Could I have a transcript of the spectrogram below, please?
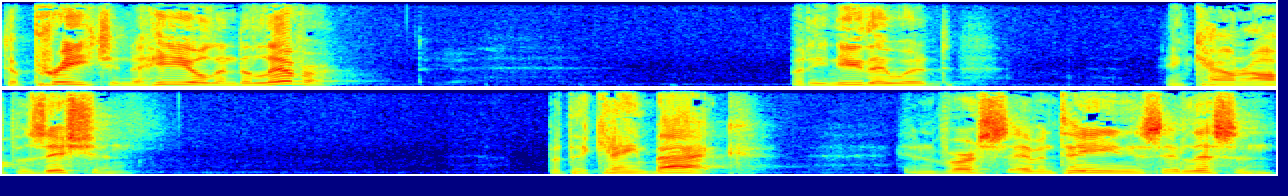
to preach and to heal and deliver. But he knew they would encounter opposition. But they came back. In verse 17, he said, Listen,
